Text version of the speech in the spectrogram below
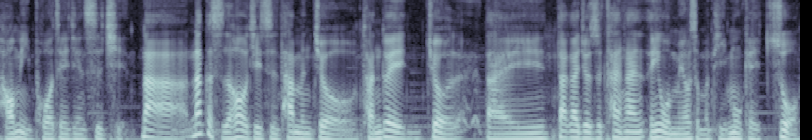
毫米波这件事情，那那个时候其实他们就团队就来大概就是看看，哎，我们有什么题目可以做。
